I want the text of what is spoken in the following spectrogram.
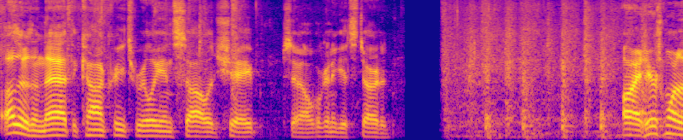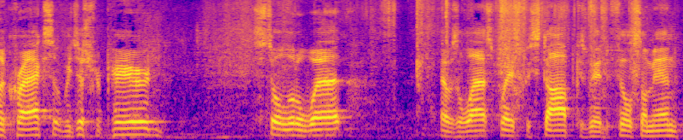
Other than that, the concrete's really in solid shape. So we're going to get started. All right, here's one of the cracks that we just repaired. Still a little wet. That was the last place we stopped because we had to fill some in.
